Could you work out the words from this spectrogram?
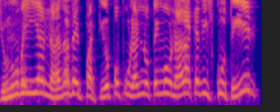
Yo no veía nada del Partido Popular, no tengo nada que discutir.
